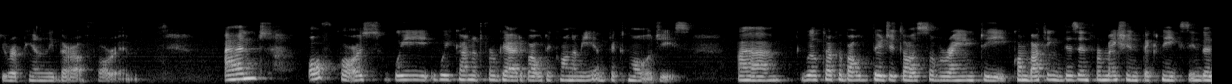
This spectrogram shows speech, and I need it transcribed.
European Liberal Forum. And of course, we, we cannot forget about economy and technologies. Uh, we'll talk about digital sovereignty, combating disinformation techniques in the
